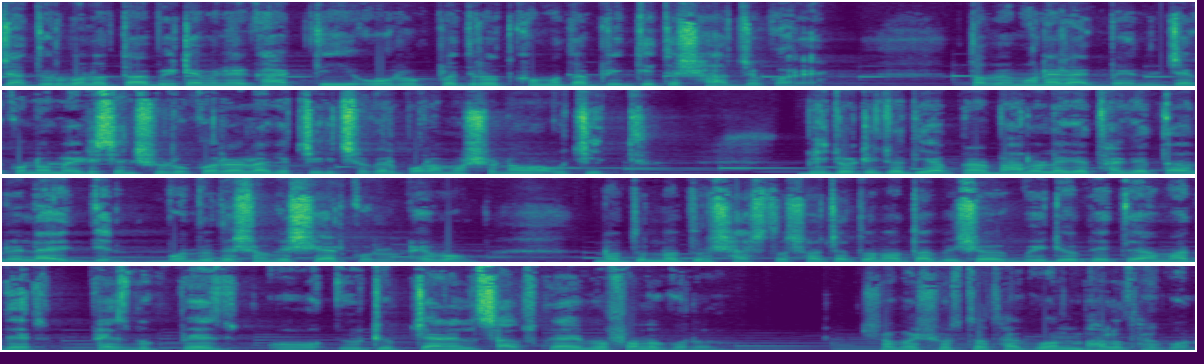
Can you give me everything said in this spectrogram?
যা দুর্বলতা, ভিটামিনের ঘাটতি ও রোগ প্রতিরোধ ক্ষমতা বৃদ্ধিতে সাহায্য করে। তবে মনে রাখবেন যে কোনো মেডিসিন শুরু করার আগে চিকিৎসকের পরামর্শ নেওয়া উচিত। ভিডিওটি যদি আপনার ভালো লেগে থাকে, তাহলে লাইক দিন, বন্ধুদের সঙ্গে শেয়ার করুন এবং নতুন নতুন স্বাস্থ্য সচেতনতা বিষয়ক ভিডিও পেতে আমাদের ফেসবুক পেজ ও ইউটিউব চ্যানেল সাবস্ক্রাইব ও ফলো করুন। সবাই সুস্থ থাকুন, ভালো থাকুন।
